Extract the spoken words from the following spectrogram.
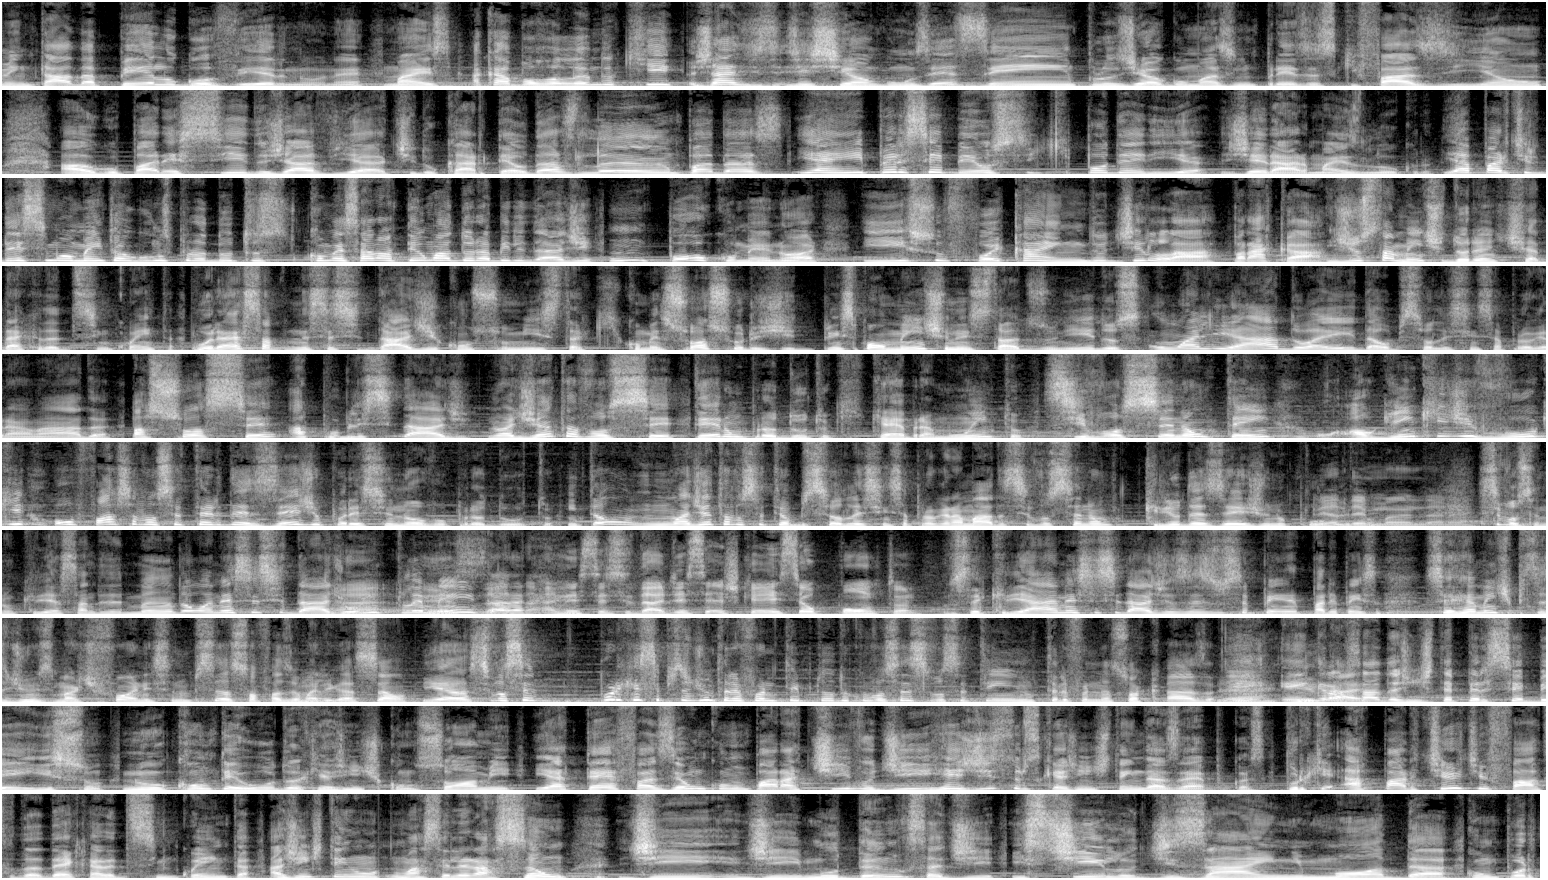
pelo governo, né? Mas acabou rolando que já existiam alguns exemplos de algumas empresas que faziam algo parecido, já havia tido o cartel das lâmpadas, e aí percebeu-se que poderia gerar mais lucro. E a partir desse momento, alguns produtos começaram a ter uma durabilidade um pouco menor, e isso foi caindo de lá pra cá. E justamente durante a década de 50, por essa necessidade consumista que começou a surgir, principalmente nos Estados Unidos, um aliado aí da obsolescência programada passou a ser a publicidade. Não adianta você ter um produto que quebra muito se você não tem alguém que divulgue ou faça você ter desejo por esse novo produto. Então, não adianta você ter obsolescência programada se você não cria o desejo no Cria público. demanda, né? Se você não cria essa demanda ou a necessidade, ou É, implementa, exata- né? A necessidade, esse, acho que esse é o ponto. Você criar a necessidade. Às vezes você para e pensa, você realmente precisa de um smartphone? Você não precisa só fazer uma ligação? E eh, se você. Por que você precisa de um telefone o tempo todo com você se você tem um telefone na sua casa? É, engraçado a gente até perceber isso no conteúdo que a gente consome e até fazer um comparativo de registros que a gente tem das épocas. Porque a partir de fato da década de 50, a gente tem um- uma aceleração de, de mudança de estilo, design, moda,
